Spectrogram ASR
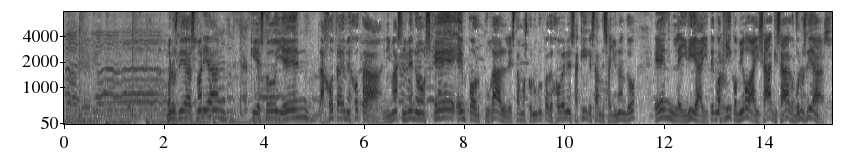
Padre Dios. Buenos días, Marian. Aquí estoy en la JMJ, ni más ni menos que en Portugal. Estamos con un grupo de jóvenes aquí que están desayunando en Leiría y tengo aquí conmigo a Isaac. Isaac, buenos días.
